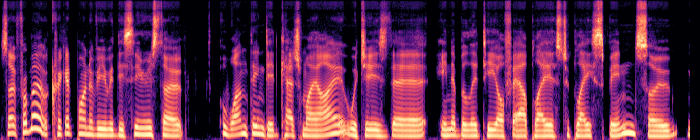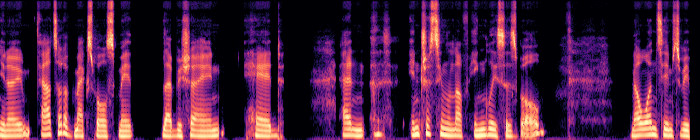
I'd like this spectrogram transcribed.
so from a cricket point of view with this series, though, one thing did catch my eye, which is the inability of our players to play spin. So, you know, outside of Maxwell Smith, Labuschagne, Head, and interestingly enough, Inglis as well, no one seems to be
